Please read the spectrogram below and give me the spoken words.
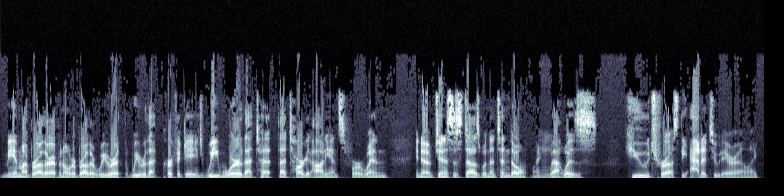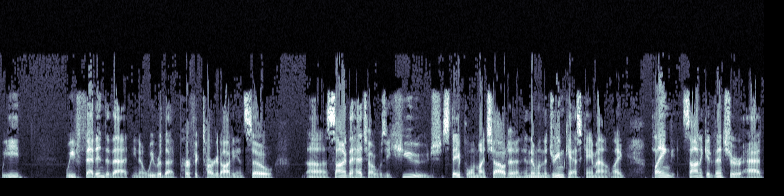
me and my brother, I have an older brother. We were at the, we were that perfect age. We were that t- that target audience for when you know Genesis does what Nintendo don't. Like mm. that was huge for us. The Attitude Era, like we we fed into that. You know, we were that perfect target audience. So uh, Sonic the Hedgehog was a huge staple in my childhood. And then when the Dreamcast came out, like playing Sonic Adventure at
